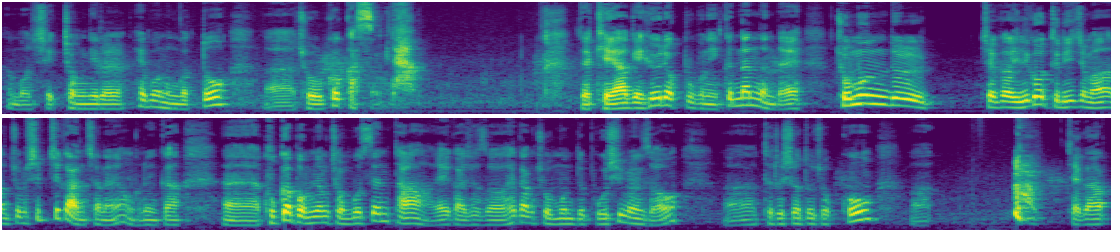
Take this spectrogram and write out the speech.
한 번씩 정리를 해보는 것도 어 좋을 것 같습니다. 이제 계약의 효력 부분이 끝났는데 조문들 제가 읽어드리지만 좀 쉽지가 않잖아요. 그러니까 에, 국가법령정보센터에 가셔서 해당 조문들 보시면서 어, 들으셔도 좋고 어, 제가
